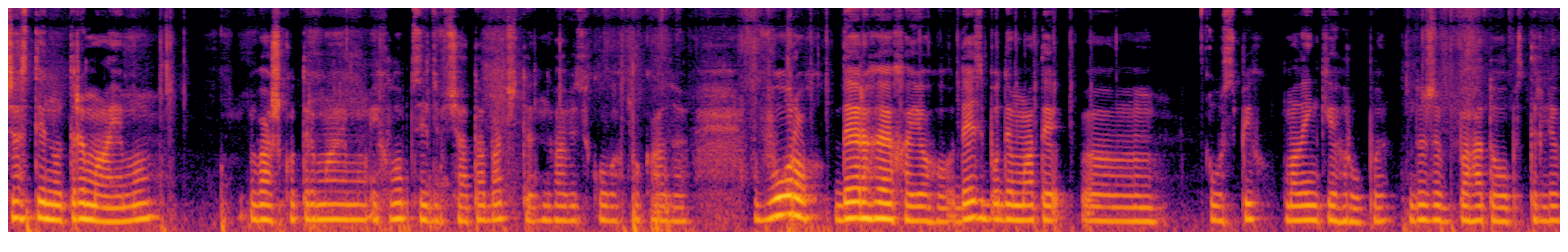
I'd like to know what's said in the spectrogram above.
Частину тримаємо, важко тримаємо. І хлопці, і дівчата, бачите, два військових показую. Ворог ДРГ його десь буде мати е, успіх, маленькі групи, дуже багато обстрілів.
